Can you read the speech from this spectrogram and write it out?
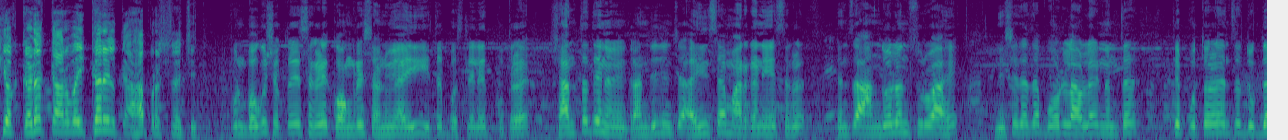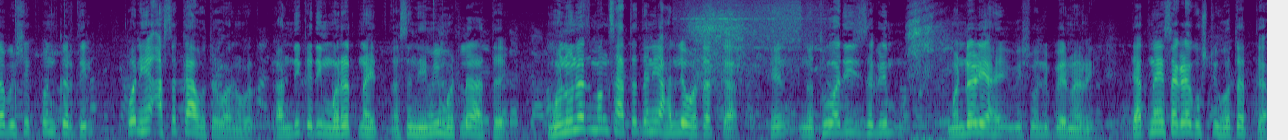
किंवा कडक कारवाई करेल का? हा प्रश्नचित आपण बघू शकतो हे सगळे काँग्रेस अनुयायी इथं बसलेले आहेत पुतळे. शांततेने गांधीजींच्या अहिंसा मार्गाने हे सगळं त्यांचं आंदोलन सुरू आहे. निषेधाचा बोर्ड लावलाय नंतर ते पुतळ्यांचा दुग्धाभिषेक पण करतील. पण हे असं का होतं वारंवार गांधी कधी मरत नाहीत असं नेहमी म्हटलं जातं म्हणूनच मग सातत्याने हल्ले होतात का? हे नथुवादी जी सगळी मंडळी आहे विश्वली पेरणारी त्यातनं हे सगळ्या गोष्टी होतात का?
